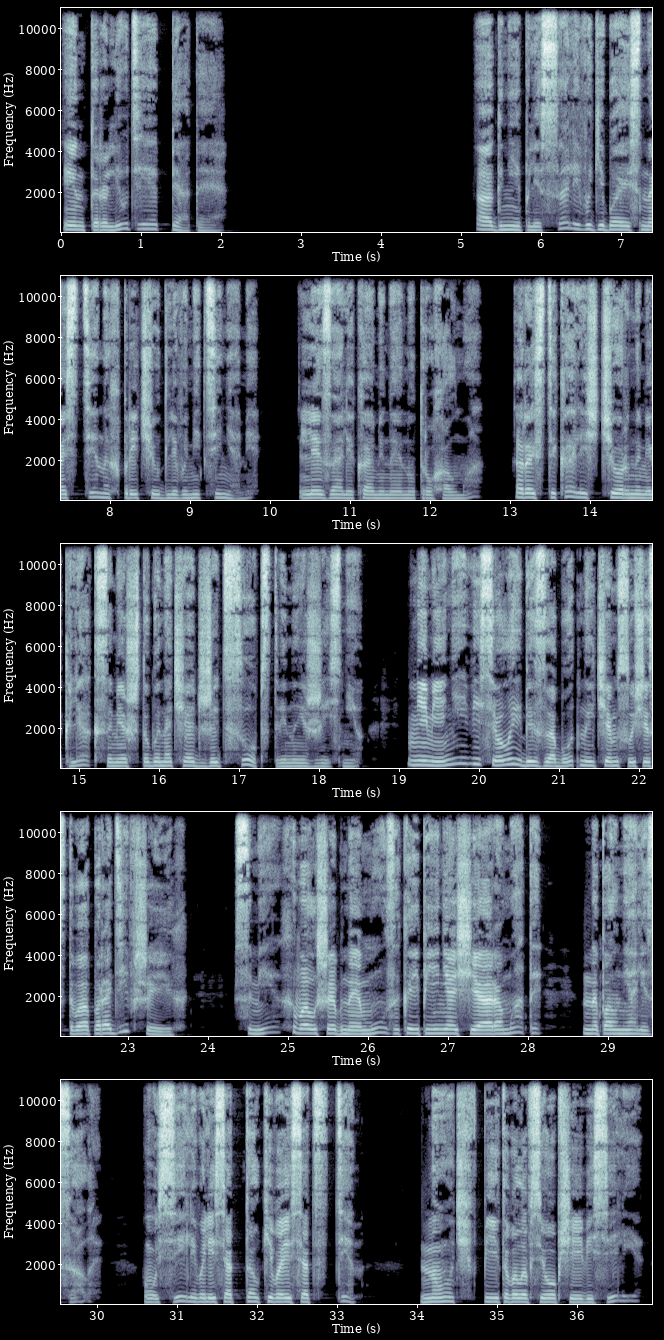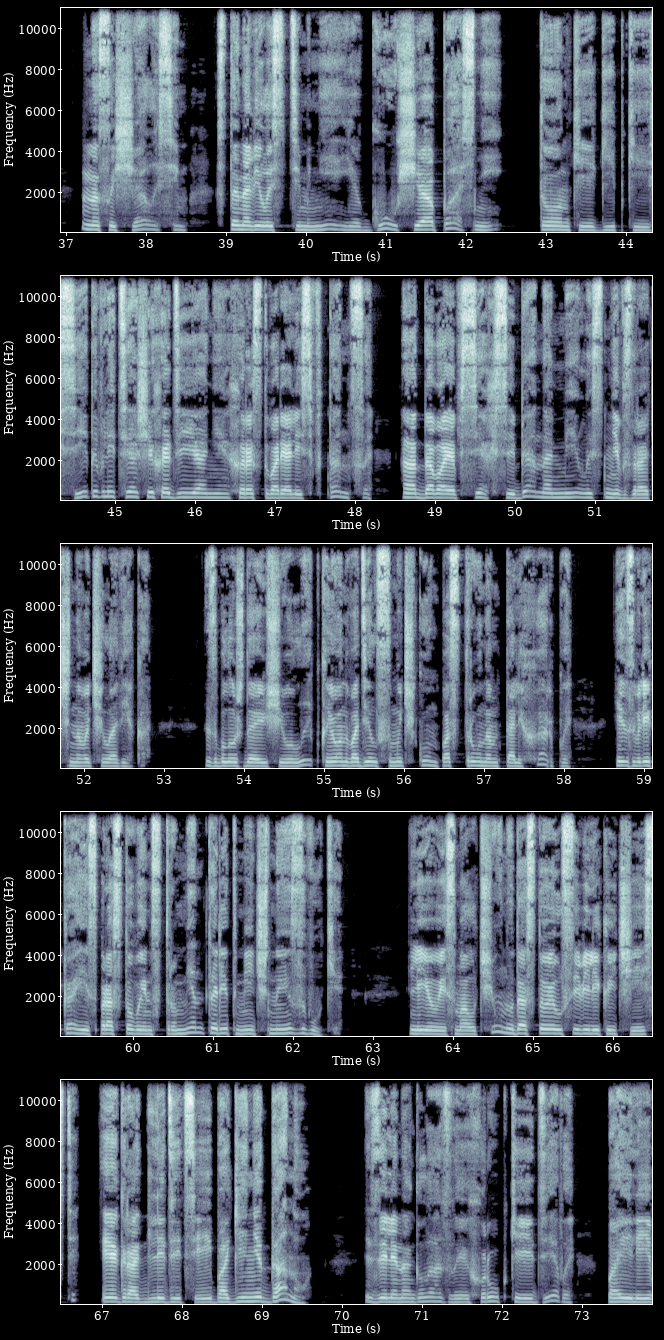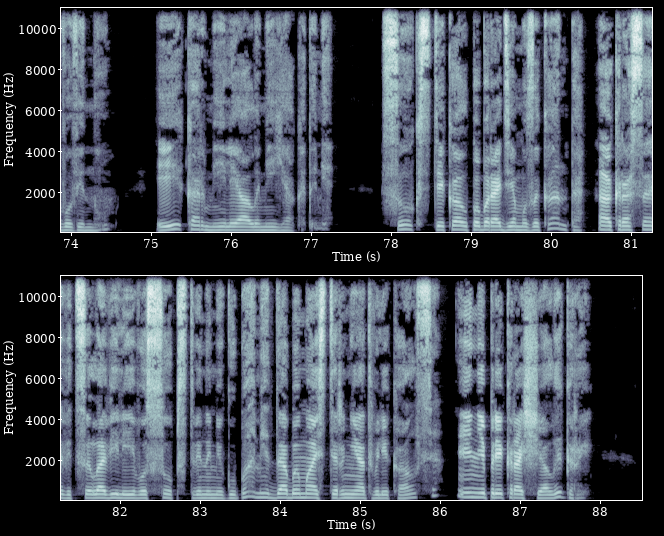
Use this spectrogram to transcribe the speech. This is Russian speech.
Интерлюдия пятая. Огни плясали, выгибаясь на стенах причудливыми тенями. Лизали каменное нутро холма, растекались черными кляксами, чтобы начать жить собственной жизнью. Не менее веселой и беззаботной, чем существа, породившие их. Смех, волшебная музыка и пьянящие ароматы — наполняли залы, усиливались, отталкиваясь от стен. Ночь впитывала всеобщее веселье, насыщалась им, становилась темнее, гуще, опасней. Тонкие гибкие сиды в летящих одеяниях растворялись в танце, отдавая всех себя на милость невзрачного человека. С блуждающей улыбкой он водил смычком по струнам тальхарпы, извлекая из простого инструмента ритмичные звуки. Льюис Молчун удостоился великой чести играть для детей богини Дану. Зеленоглазые хрупкие девы поили его вином и кормили алыми ягодами. Сок стекал по бороде музыканта, а красавицы ловили его собственными губами, дабы мастер не отвлекался и не прекращал игры.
